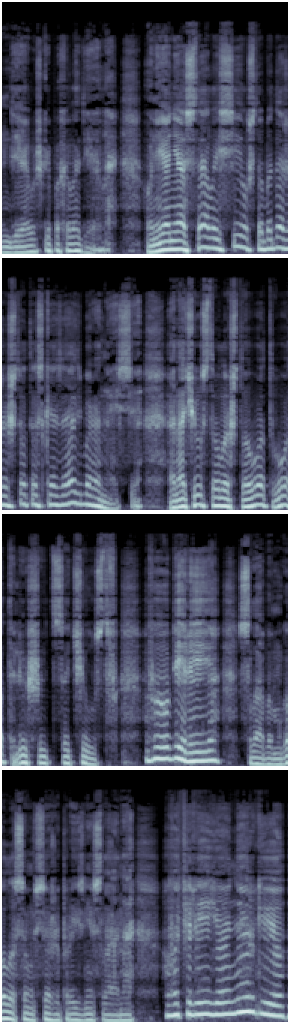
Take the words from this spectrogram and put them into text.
Девушка похолодела. У нее не осталось сил, чтобы даже что-то сказать баронессе. Она чувствовала, что вот-вот лишится чувств. «Вы убили ее», — слабым голосом все же произнесла она. «Выпили ее энергию».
